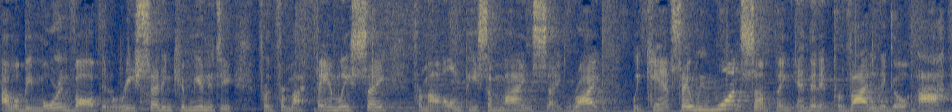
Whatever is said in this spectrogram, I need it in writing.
I will be more involved in resetting community for, for my family's sake, for my own peace of mind's sake, right? We can't say we want something and then it providing and go, ah,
